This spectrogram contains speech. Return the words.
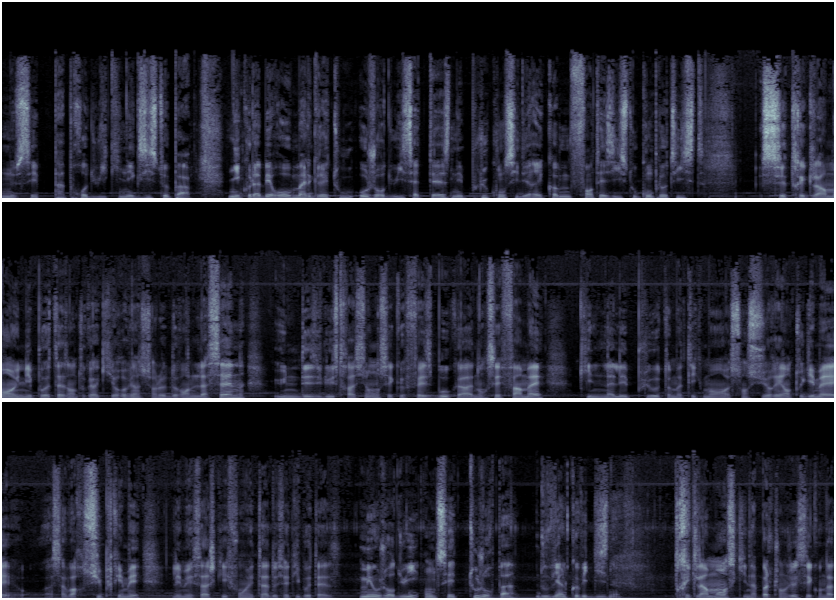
ne s'est pas produit, qui n'existe pas. Nicolas Béraud, malgré tout, aujourd'hui, cette thèse n'est plus considérée comme fantaisiste ou complotiste? C'est très clairement une hypothèse, en tout cas, qui revient sur le devant de la scène. Une des illustrations, c'est que Facebook a annoncé fin mai qu'il n'allait plus automatiquement censurer, entre guillemets, à savoir supprimer les messages qui font état de cette hypothèse. Mais aujourd'hui, on ne sait toujours pas d'où vient le Covid-19. Très clairement, ce qui n'a pas changé, c'est qu'on n'a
